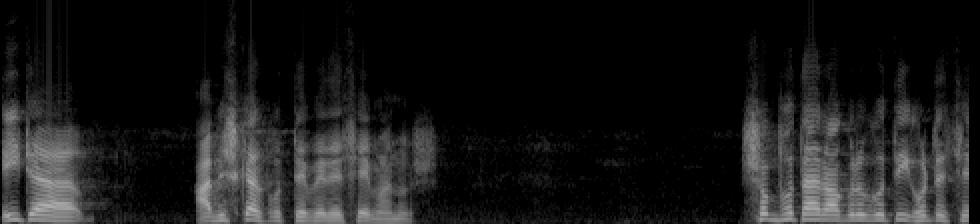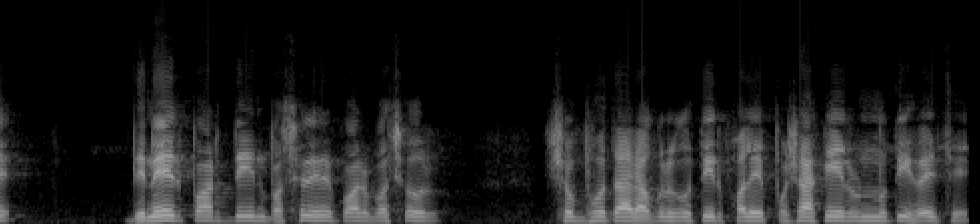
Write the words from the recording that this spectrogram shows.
এইটা আবিষ্কার করতে পেরেছে মানুষ। সভ্যতার অগ্রগতি ঘটেছে। দিনের পর দিন, বছরের পর বছর সভ্যতার অগ্রগতির ফলে পোশাকের উন্নতি হয়েছে।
